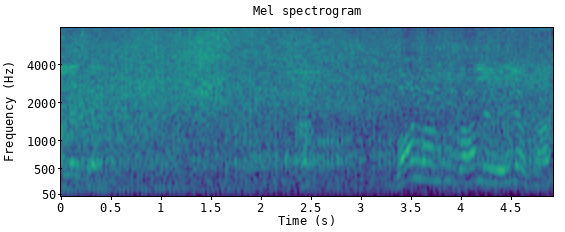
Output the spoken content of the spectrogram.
రాలే సార్. వాళ్ళు అనుకుని రాళ్ళు వేయలేవు సార్.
